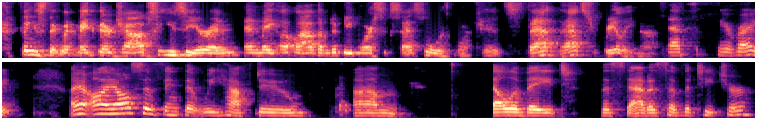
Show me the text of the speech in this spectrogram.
things that would make their jobs easier and, and make allow them to be more successful with more kids. That that's really not. That's you're right. I, I also think that we have to um, elevate the status of the teacher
